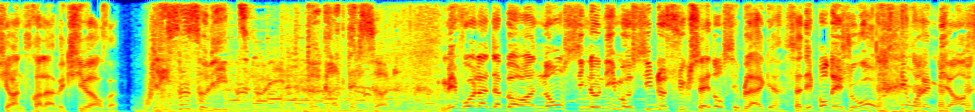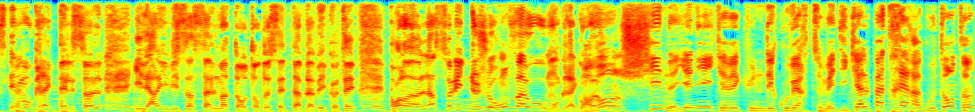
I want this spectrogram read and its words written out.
Sheeran sera là avec Shivers. Les insolites de Greg Delsol. Mais voilà d'abord un nom synonyme aussi de succès dans ces blagues. Ça dépend des jours, mais on l'aime bien. C'est mon Greg Delsol. Il arrive, il s'installe maintenant autour de cette table à mes côtés. Pour l'insolite du jour, on va où mon Greg? On, va en Chine, Yannick, avec une découverte médicale pas très ragoûtante. Hein.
